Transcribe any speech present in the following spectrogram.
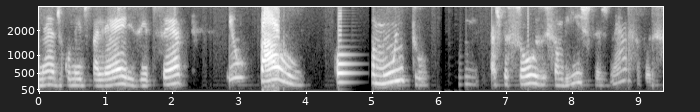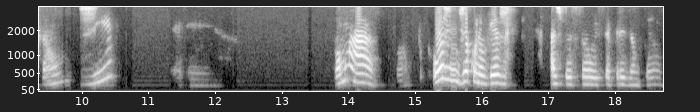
né, de comer de talheres e etc. E o Paulo coloca muito as pessoas, os sambistas, nessa posição de é, vamos lá. Hoje em dia, quando eu vejo as pessoas se apresentando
